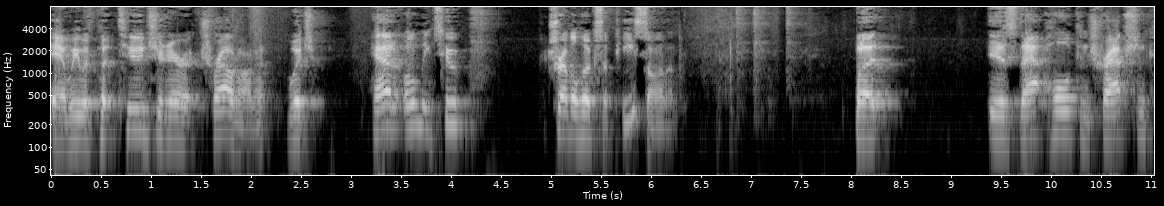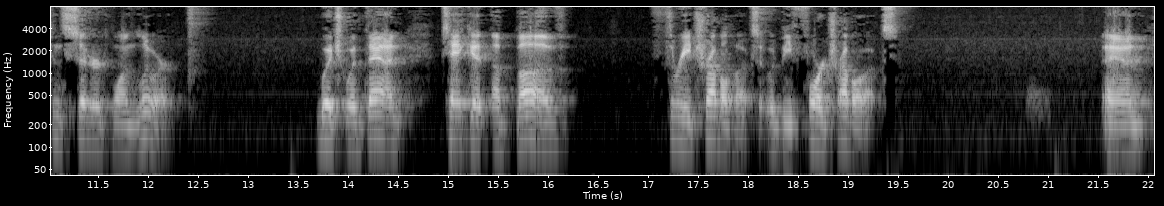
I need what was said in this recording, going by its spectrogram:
And we would put two generic trout on it, which had only two treble hooks apiece on them. But is that whole contraption considered one lure? Which would then take it above three treble hooks. It would be four treble hooks. And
